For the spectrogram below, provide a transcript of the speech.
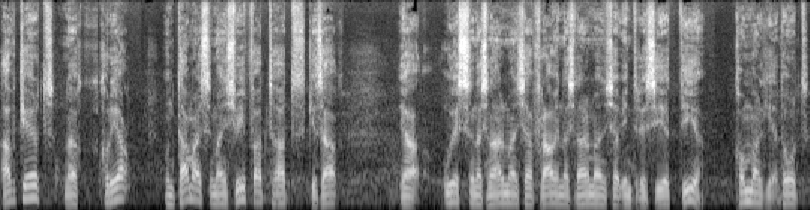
aufgehört nach Korea. Und damals mein Schwiegervater hat gesagt, ja, US-Nationalmannschaft, Frauen-Nationalmannschaft interessiert dir. Komm mal hier dort.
